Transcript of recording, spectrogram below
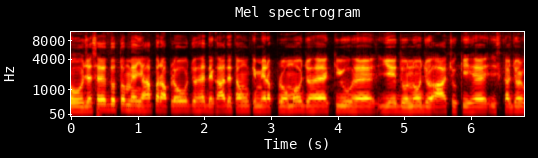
तो जैसे दोस्तों मैं यहाँ पर आप लोगों को जो है दिखा देता हूँ कि मेरा प्रोमो जो है क्यू है, ये दोनों जो आ चुकी है, इसका जो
